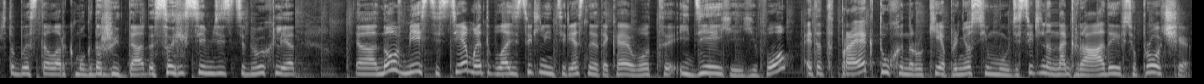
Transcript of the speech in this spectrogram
чтобы Стелларк мог дожить да, до своих 72 лет. Э, но вместе с тем это была действительно интересная такая вот идея его. Этот проект «Ухо на руке» принес ему действительно награды и все прочее.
